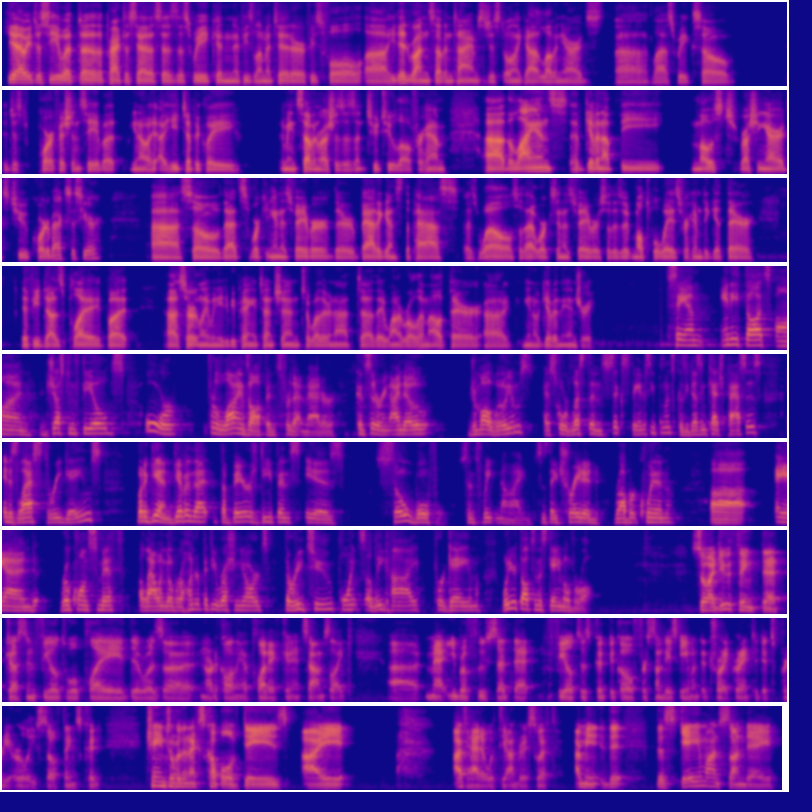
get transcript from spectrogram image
Yeah, we just see what uh, the practice status is this week and if he's limited or if he's full. Uh, he did run seven times, just only got 11 yards uh, last week. So just poor efficiency. But, you know, he, he, typically, I mean, seven rushes isn't too, too low for him. Uh, the Lions have given up the most rushing yards to quarterbacks this year. Uh, so that's working in his favor. They're bad against the pass as well. So that works in his favor. So there's multiple ways for him to get there if he does play, but uh, certainly we need to be paying attention to whether or not uh, they want to roll him out there, uh, you know, given the injury. Sam, any thoughts on Justin Fields or for the Lions offense for that matter, considering I know Jamaal Williams has scored less than six fantasy points because he doesn't catch passes in his last three games. But again, given that the Bears defense is so woeful since week nine, since they traded Robert Quinn uh, and Roquan Smith allowing over 150 rushing yards, 32 points, a league high per game. What are your thoughts on this game overall? So I do think that Justin Fields will play. There was a, uh, an article on the Athletic, and it sounds like uh, Matt Eberflus said that Fields is good to go for Sunday's game in Detroit. Granted, it's pretty early, so things could change over the next couple of days. I I've had it with D'Andre Swift. I mean, the, this game on Sunday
